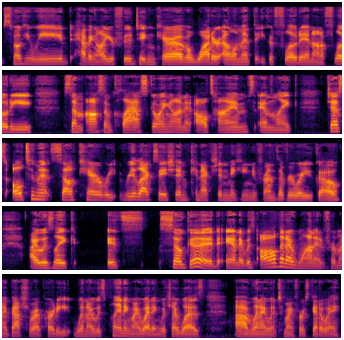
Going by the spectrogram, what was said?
smoking weed, having all your food taken care of, a water element that you could float in on a floaty, some awesome class going on at all times, and like just ultimate self care, re- relaxation, connection, making new friends everywhere you go. I was like, it's so good. And it was all that I wanted for my bachelorette party when I was planning my wedding, which I was uh, when I went to my first getaway.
